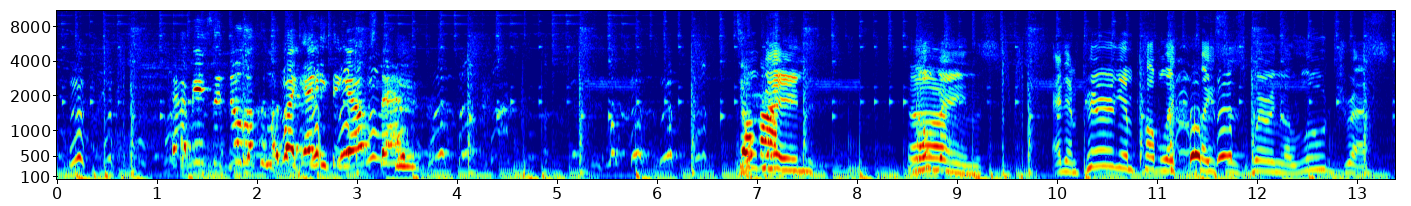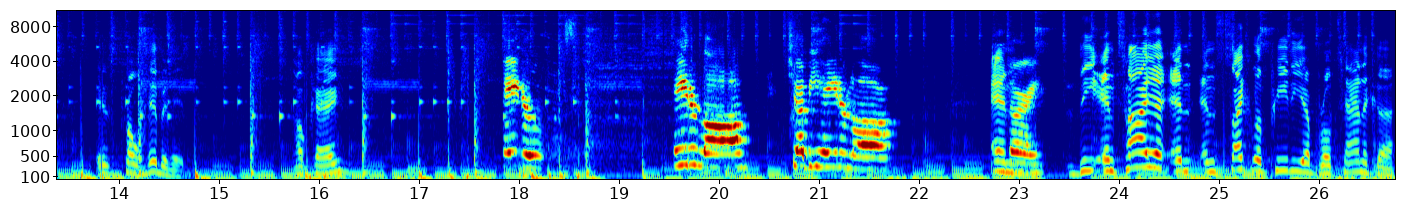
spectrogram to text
that means the dildo can look like anything else. Then No Don't- vein, no Uh. veins. And appearing in public places wearing a lewd dress is prohibited. Okay? hater, hater law, chubby hater law. And Sorry. the entire en- Encyclopedia Britannica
